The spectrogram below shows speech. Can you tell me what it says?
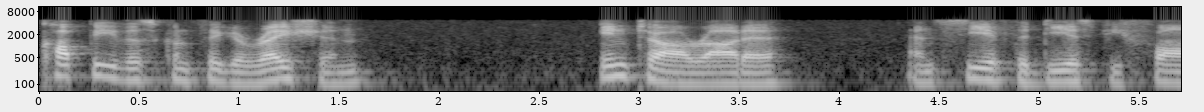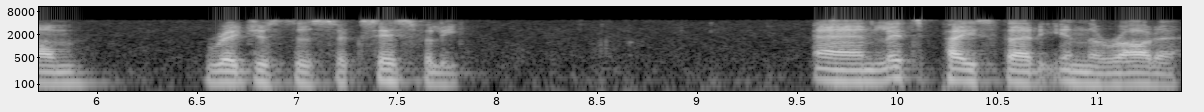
copy this configuration into our router and see if the DSP farm registers successfully. And let's paste that in the router.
